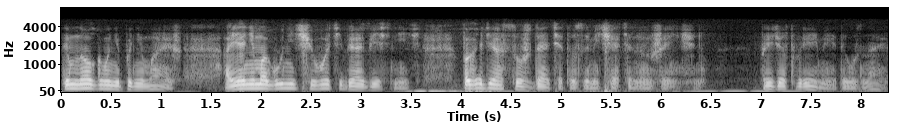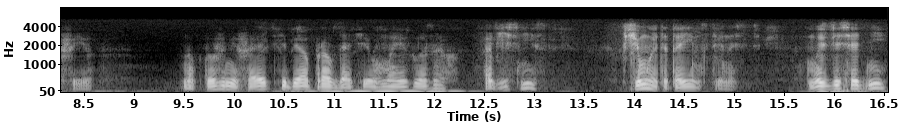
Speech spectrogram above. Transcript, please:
Ты многого не понимаешь, а я не могу ничего тебе объяснить. Погоди осуждать эту замечательную женщину. Придет время, и ты узнаешь ее. Но кто же мешает тебе оправдать ее в моих глазах? Объяснись. К чему эта таинственность? Мы здесь одни.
